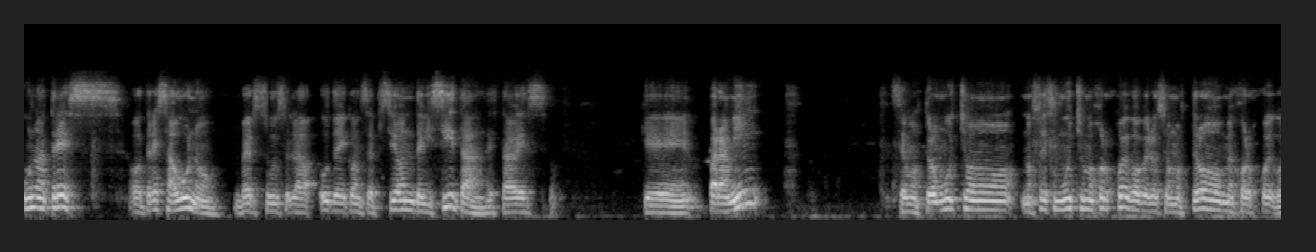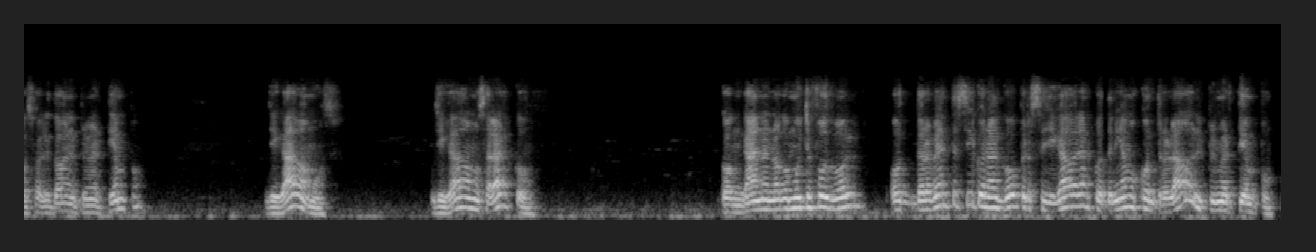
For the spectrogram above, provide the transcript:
1 a 3 o 3 a 1 versus la UT de Concepción de visita esta vez. Que para mí se mostró mucho, no sé si mucho mejor juego, pero se mostró mejor juego, sobre todo en el primer tiempo. Llegábamos, llegábamos al arco. Con ganas, no con mucho fútbol, o de repente sí con algo, pero se llegaba al arco, teníamos controlado el primer tiempo.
